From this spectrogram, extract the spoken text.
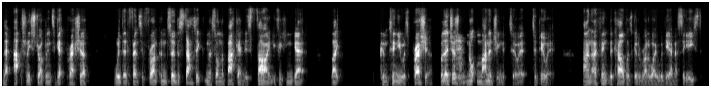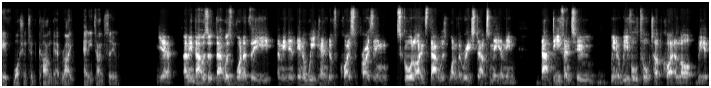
they're actually struggling to get pressure with the defensive front. And so the staticness on the back end is fine if you can get like continuous pressure, but they're just mm. not managing it to it to do it. And I think the Cowboys are going to run away with the NFC East if Washington can't get right anytime soon. Yeah, I mean that was a, that was one of the. I mean, in, in a weekend of quite surprising score lines, that was one that reached out to me. I mean, that defense, who you know we've all talked up quite a lot, we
